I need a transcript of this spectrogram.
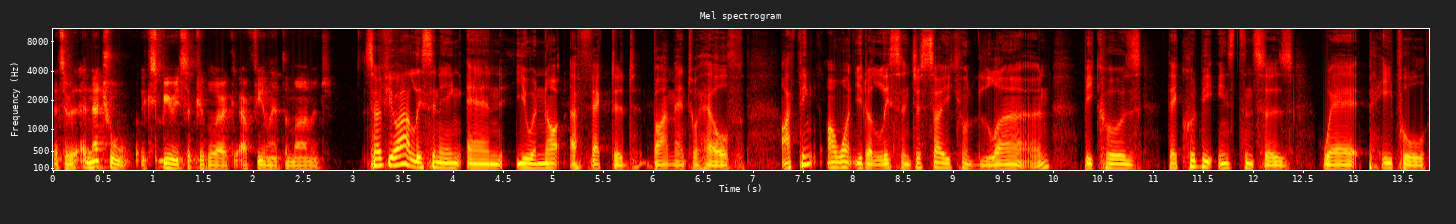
that's a, a natural experience that people are, are feeling at the moment. So, if you are listening and you are not affected by mental health, I think I want you to listen just so you can learn because there could be instances where people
